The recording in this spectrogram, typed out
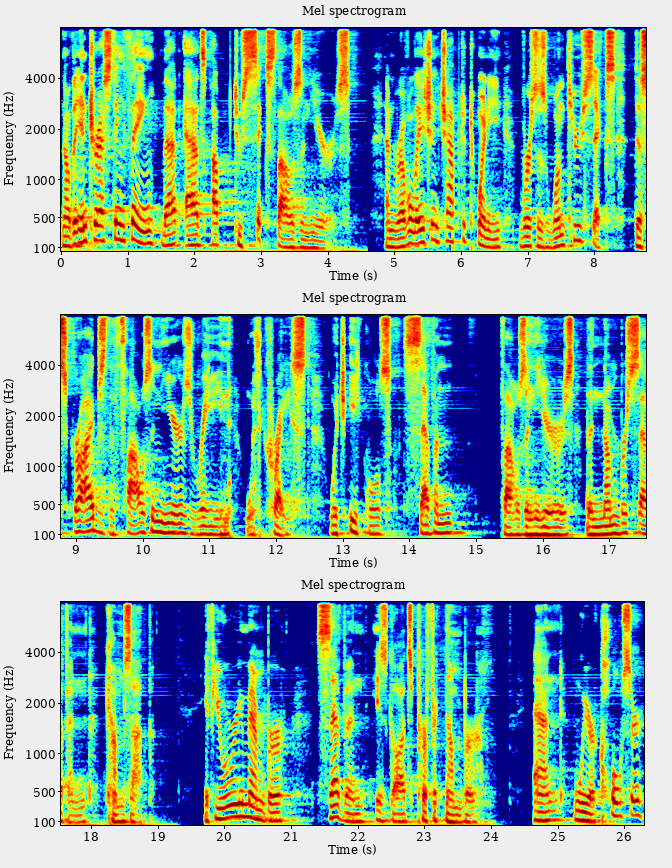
Now, the interesting thing, that adds up to 6,000 years. And Revelation chapter 20, verses 1 through 6, describes the thousand years reign with Christ, which equals 7,000 years. The number seven comes up. If you remember, seven is God's perfect number. And we are closer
